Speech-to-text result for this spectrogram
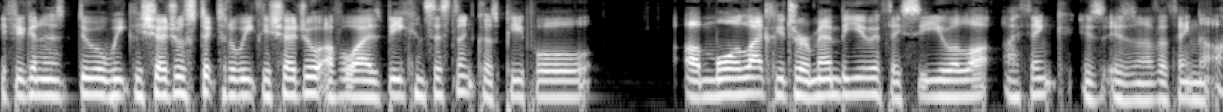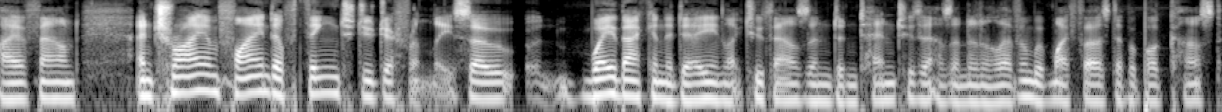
If you're going to do a weekly schedule, stick to the weekly schedule. Otherwise, be consistent because people are more likely to remember you if they see you a lot, I think, is, is another thing that I have found. And try and find a thing to do differently. So, uh, way back in the day, in like 2010, 2011, with my first ever podcast,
